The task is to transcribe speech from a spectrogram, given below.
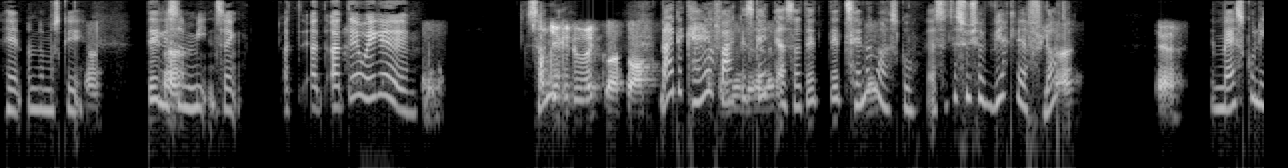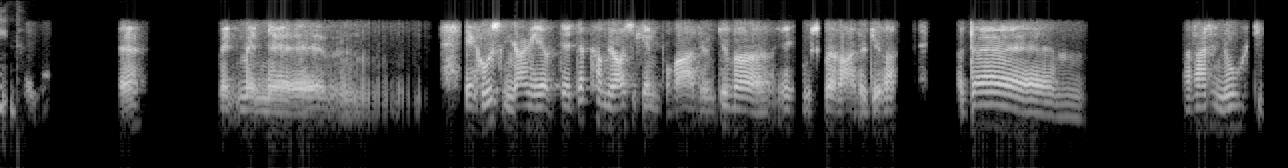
hænderne måske. Ja. Det er ligesom ja. min ting. Og, og, og det er jo ikke... Og Sådan, det kan du ikke gøre for. Nej, det kan jeg det faktisk det ikke. heller Altså, det, det tænder mig sgu. Altså, det synes jeg virkelig er flot. Ja. Ja, Det er maskulint. ja. Men, men øh, jeg kan huske en gang, jeg, der, der kom jeg også igen på radioen. Det var, jeg kan ikke huske, hvad radio det var. Og der, øh, hvad var det nu, de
